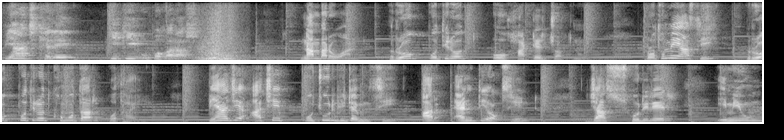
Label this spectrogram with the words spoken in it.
পেঁয়াজ খেলে কি কি উপকার আসে। নাম্বার ওয়ান রোগ প্রতিরোধ ও হার্টের যত্ন। প্রথমেই আসি, রোগ প্রতিরোধ ক্ষমতার কোথায়? পেঁয়াজে আছে প্রচুর ভিটামিন সি আর অ্যান্টিঅক্সিডেন্ট, যা শরীরের ইমিউন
